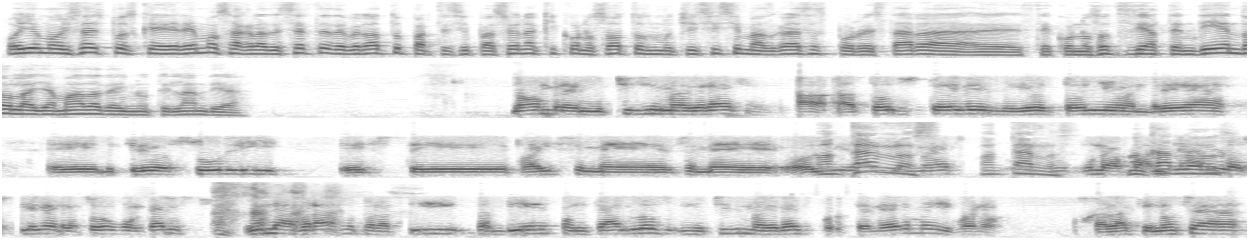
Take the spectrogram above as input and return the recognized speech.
Oye, Moisés, pues queremos agradecerte de verdad tu participación aquí con nosotros. Muchísimas gracias por estar este, con nosotros y atendiendo la llamada de Inutilandia. No, hombre, muchísimas gracias a, a todos ustedes, mi querido Toño, Andrea, eh, mi querido Zuli, este por ahí se me se me olvida Juan Carlos más. Juan Carlos Una, Juan, Juan Carlos. Carlos tiene razón Juan Carlos un abrazo para ti también Juan Carlos muchísimas gracias por tenerme y bueno ojalá que no sea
